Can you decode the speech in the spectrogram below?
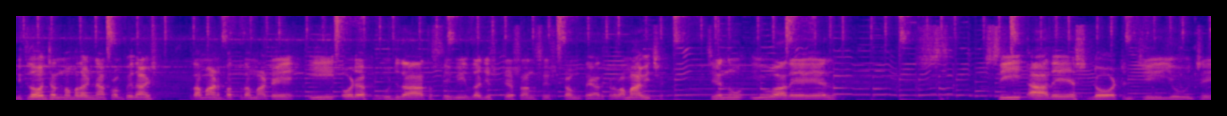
મિત્રો, જન્મ મરણના કોમ્પ્યુટરાઇઝ પ્રમાણપત્ર માટે ઈ ઓળખ ગુજરાત સિવિલ રજિસ્ટ્રેશન સિસ્ટમ તૈયાર કરવામાં આવી છે, જેનું URL CRS dot GUJ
